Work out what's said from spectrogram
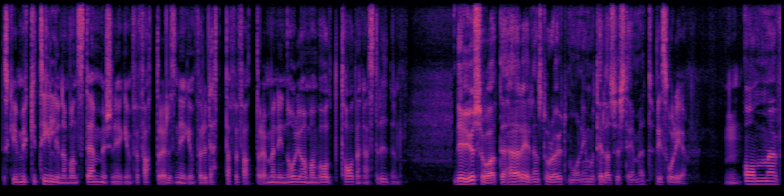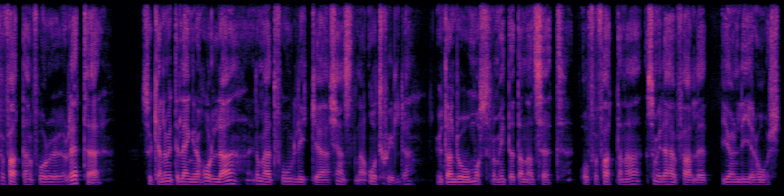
det ska ju mycket till innan man stämmer sin egen författare eller sin egen före detta författare. Men i Norge har man valt att ta den här striden. Det är ju så att det här är den stora utmaningen mot hela systemet. Det är så det är. Mm. Om författaren får rätt här så kan de inte längre hålla de här två olika tjänsterna åtskilda. Utan då måste de hitta ett annat sätt. Och författarna, som i det här fallet Jörn Lierhorst,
